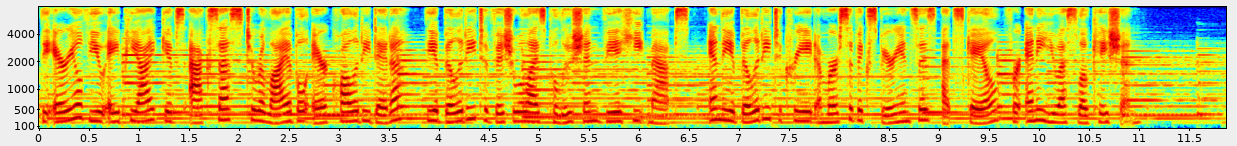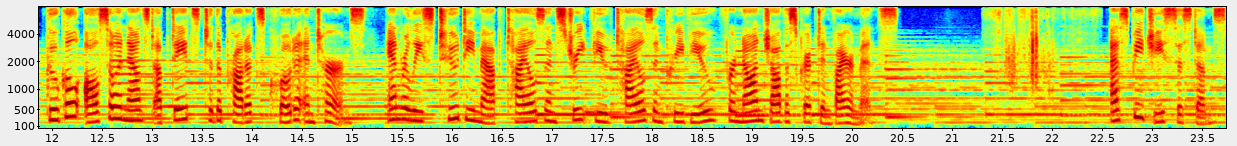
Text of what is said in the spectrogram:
The Aerial View API gives access to reliable air quality data, the ability to visualize pollution via heat maps, and the ability to create immersive experiences at scale for any US location. Google also announced updates to the product's quota and terms, and released 2D map tiles and Street View tiles in preview for non-JavaScript environments. SBG Systems,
